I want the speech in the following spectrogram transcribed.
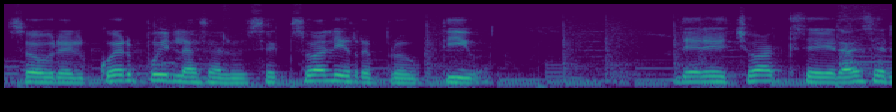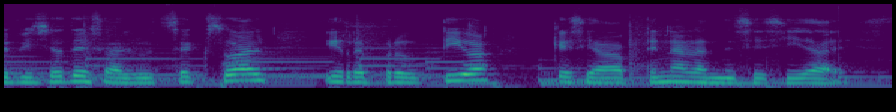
sobre el cuerpo y la salud sexual y reproductiva. Derecho a acceder a servicios de salud sexual y reproductiva que se adapten a las necesidades.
